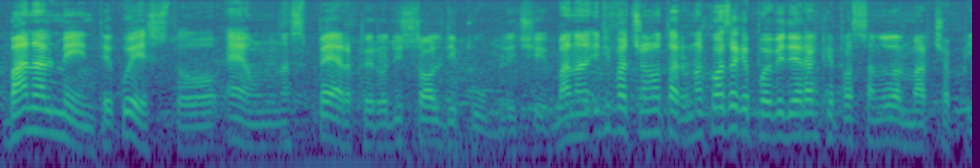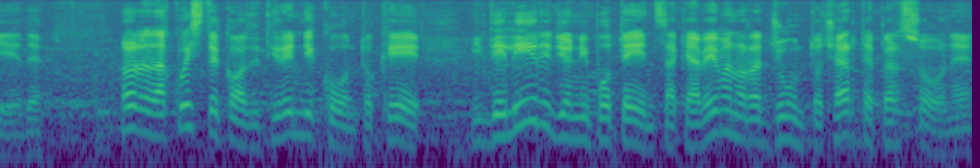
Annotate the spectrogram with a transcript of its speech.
Banalmente questo è un sperpero di soldi pubblici. Banal ti faccio notare una cosa che puoi vedere anche passando dal marciapiede allora da queste cose ti rendi conto che i deliri di onnipotenza che avevano raggiunto certe persone,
